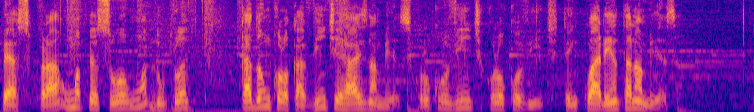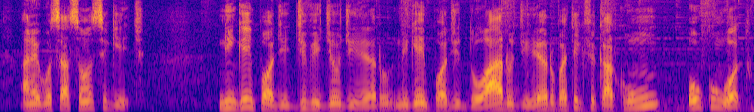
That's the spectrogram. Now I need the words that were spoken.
peço para uma pessoa, uma dupla, cada um colocar 20 reais na mesa. Colocou 20, colocou 20, tem 40 na mesa. A negociação é a seguinte, Ninguém pode dividir o dinheiro, ninguém pode doar o dinheiro, vai ter que ficar com um ou com o outro.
